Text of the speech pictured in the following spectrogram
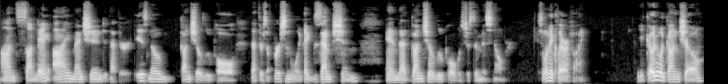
on Sunday, I mentioned that there is no gun show loophole, that there's a personal exemption, and that gun show loophole was just a misnomer. So let me clarify. You go to a gun show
